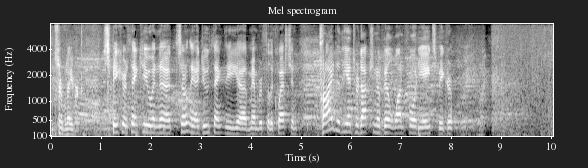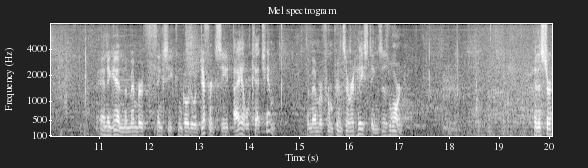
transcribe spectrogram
Minister of Labour. Speaker, thank you, and uh, certainly I do thank the uh, member for the question. Prior to the introduction of Bill 148, Speaker, And again, the member thinks he can go to a different seat. I'll catch him. The member from Prince Edward Hastings is warned. Minister.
